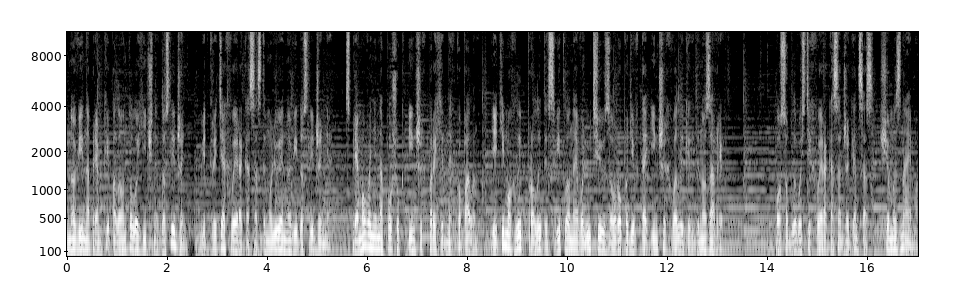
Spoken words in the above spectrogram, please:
Нові напрямки палеонтологічних досліджень, відкриття Хвейракаса стимулює нові дослідження, спрямовані на пошук інших перехідних копалин, які могли б пролити світло на еволюцію зауроподів та інших великих динозаврів. Особливості Хвейракаса джегенсас, що ми знаємо.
